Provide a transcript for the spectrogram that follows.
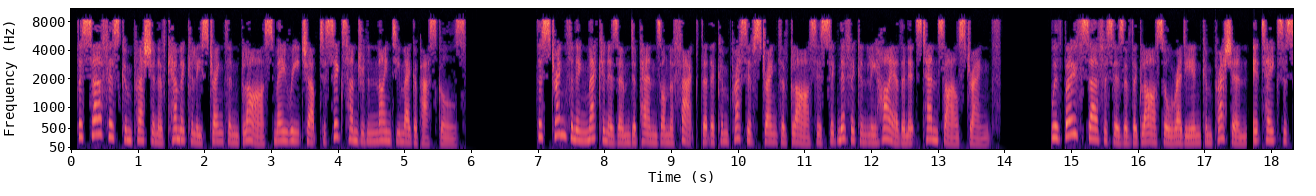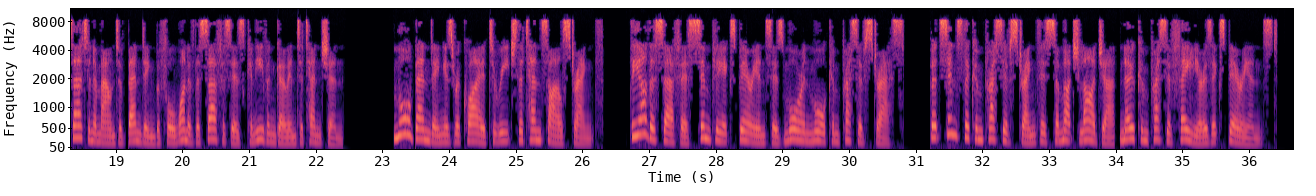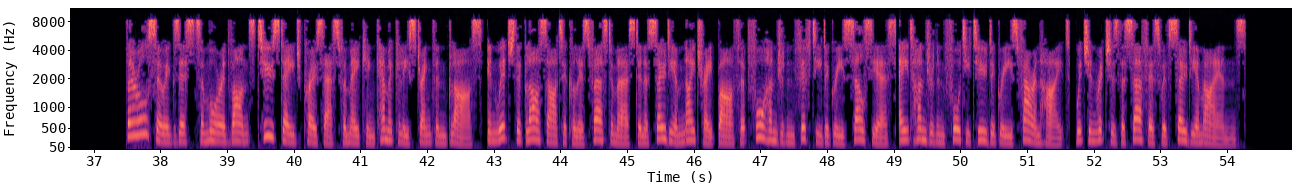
The surface compression of chemically strengthened glass may reach up to 690 megapascals. The strengthening mechanism depends on the fact that the compressive strength of glass is significantly higher than its tensile strength. With both surfaces of the glass already in compression, it takes a certain amount of bending before one of the surfaces can even go into tension. More bending is required to reach the tensile strength. The other surface simply experiences more and more compressive stress. But since the compressive strength is so much larger, no compressive failure is experienced. There also exists a more advanced two-stage process for making chemically strengthened glass, in which the glass article is first immersed in a sodium nitrate bath at 450 degrees Celsius 842 degrees Fahrenheit, which enriches the surface with sodium ions.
